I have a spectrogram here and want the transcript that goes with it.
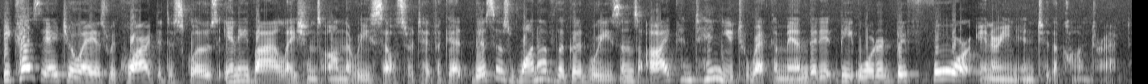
Because the HOA is required to disclose any violations on the resale certificate, this is one of the good reasons I continue to recommend that it be ordered before entering into the contract.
